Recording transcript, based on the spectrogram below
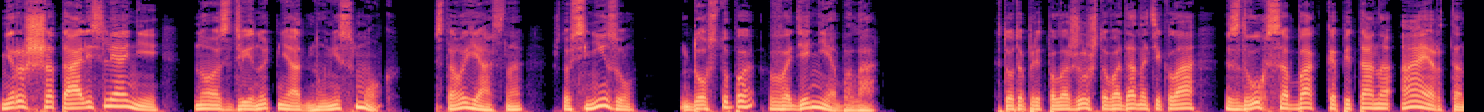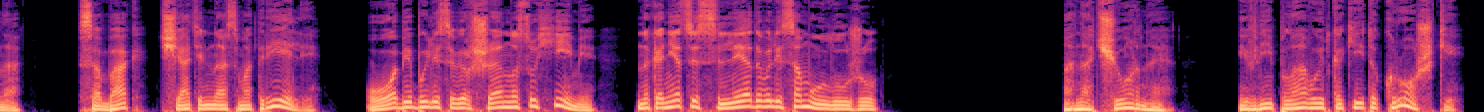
не расшатались ли они, но сдвинуть ни одну не смог. Стало ясно, что снизу доступа в воде не было. Кто-то предположил, что вода натекла с двух собак капитана Айртона. Собак тщательно осмотрели, Обе были совершенно сухими, наконец исследовали саму лужу. «Она черная, и в ней плавают какие-то крошки»,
